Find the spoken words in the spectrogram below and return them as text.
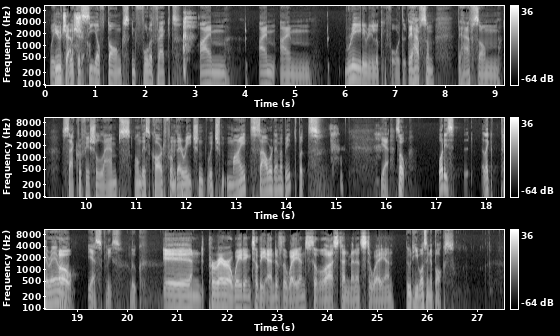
with, Huge ass with the show. sea of donks in full effect. I'm I'm I'm really really looking forward to. it. They have some they have some sacrificial lamps on this card from Mm-hmm. their region, which might sour them a bit, but yeah. So what is like Pereira? Oh. yes, please, Luke. And Pereira waiting till the end of the weigh-ins, till the last ten minutes to weigh in. Dude, he was in a box.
